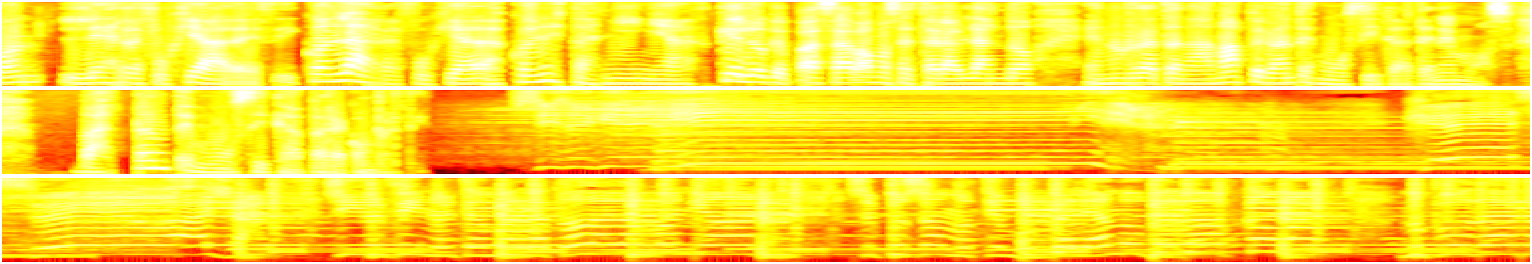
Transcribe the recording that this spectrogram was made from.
con les refugiadas y con las refugiadas, con estas niñas. ¿Qué es lo que pasa? Vamos a estar hablando en un rato nada más, pero antes música. Tenemos bastante música para compartir. Peleando que la cama, no podés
